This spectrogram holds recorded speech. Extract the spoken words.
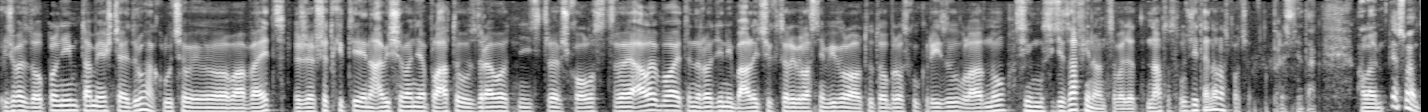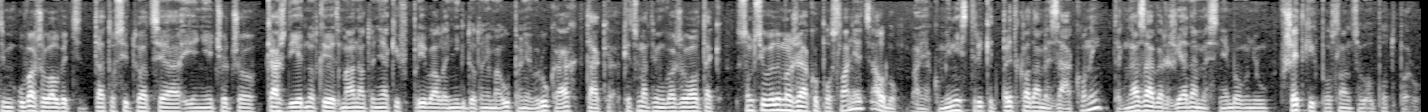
že vás doplním, tam je ešte aj druhá kľúčová vec, že všetky tie navyšovania platov v zdravotníctve, v školstve, alebo aj ten rodinný balíček, ktorý vlastne vyvolal túto obrovskú krízu vládnu, si musíte zafinancovať a na to slúži ten rozpočet. Presne tak. Ale ja som nad tým uvažoval, veď táto situácia je niečo, čo každý jednotlivec má na to nejaký vplyv, ale nikto to nemá úplne v rukách. Tak keď som nad tým uvažoval, tak som si uvedomil, že ako poslanec alebo aj ako ministri, keď predkladáme zákony, tak na záver žiadame snebovňu všetkých poslancov o podporu.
